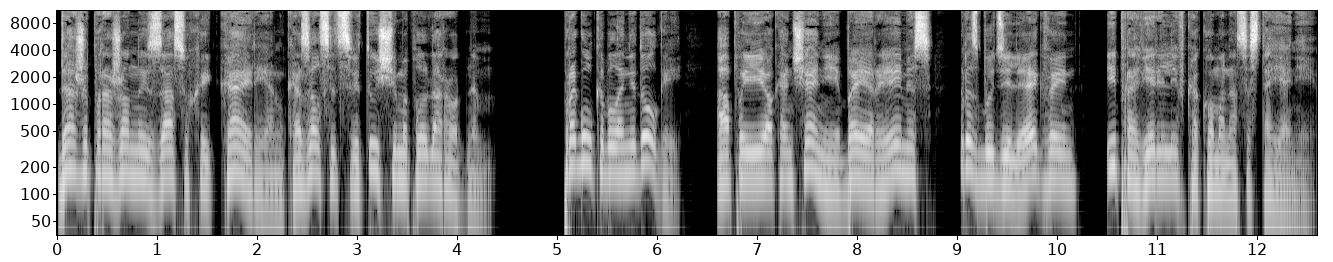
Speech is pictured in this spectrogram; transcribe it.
даже пораженный засухой Кайриан казался цветущим и плодородным. Прогулка была недолгой, а по ее окончании Бейер и Эмис разбудили Эгвейн и проверили, в каком она состоянии.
